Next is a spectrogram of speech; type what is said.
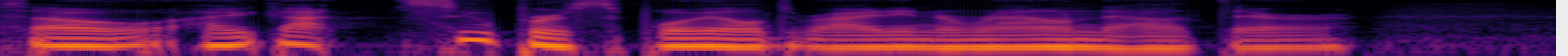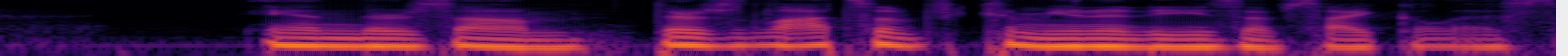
So I got super spoiled riding around out there and there's um there's lots of communities of cyclists.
